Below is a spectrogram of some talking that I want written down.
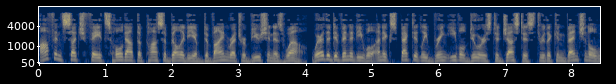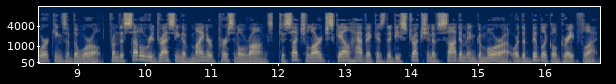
Often such faiths hold out the possibility of divine retribution as well, where the divinity will unexpectedly bring evil-doers to justice through the conventional workings of the world, from the subtle redressing of minor personal wrongs, to such large-scale havoc as the destruction of Sodom and Gomorrah or the biblical Great Flood.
